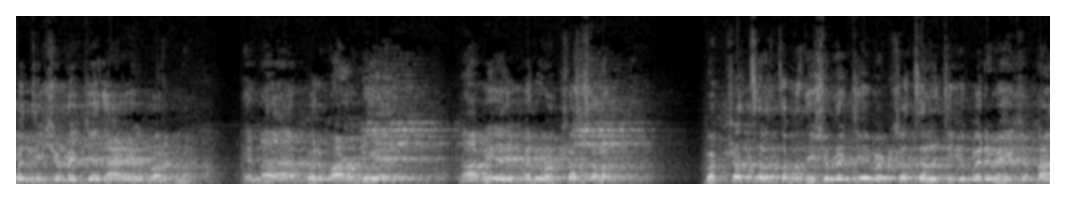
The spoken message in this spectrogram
பத்தி சொல்லிச்சே தான் அழகு பார்க்கணும். ஏன்னா பெருமாளுடைய நாபி அதுக்கு மாதிரி வக்ஷஸ்தலம். வக்ஷஸ்தலத்தை பத்தி சொல்லிச்சே வக்ஷஸ்தலத்துக்கு பெருமை சொன்னா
